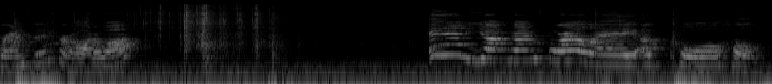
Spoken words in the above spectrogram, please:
Erik for Ottawa. And Young Guns for LA of Cole Holtz.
